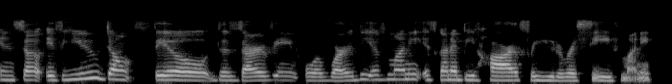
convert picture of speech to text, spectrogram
And so if you don't feel deserving or worthy of money, it's going to be hard for you to receive money.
